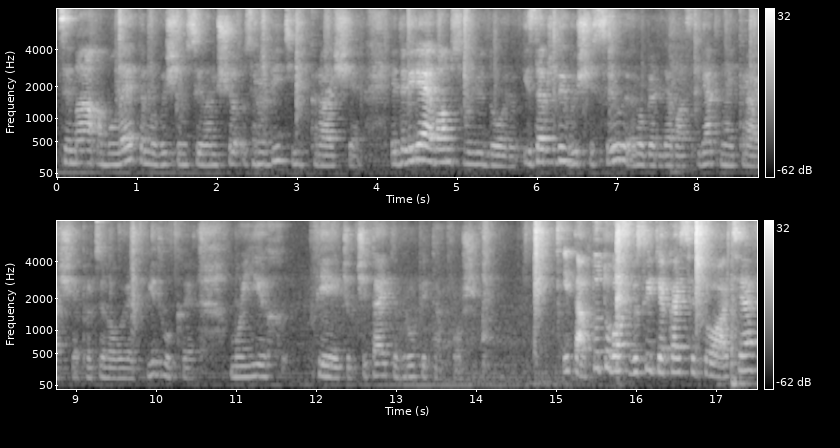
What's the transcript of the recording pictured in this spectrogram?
цими амулетами вищим силам, що зробіть їх краще. І довіряю вам свою долю. І завжди вищі сили роблять для вас як найкраще. Про це говорять відгуки моїх феєчок. Читайте в групі також. І так, тут у вас висить якась ситуація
